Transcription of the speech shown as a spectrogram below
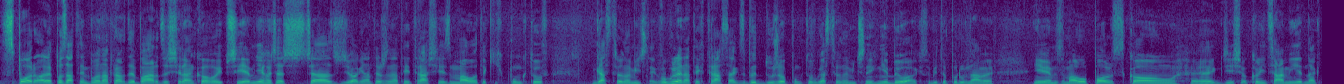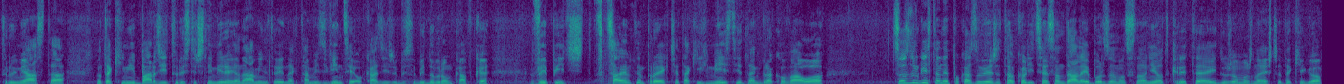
sporo, ale poza tym było naprawdę bardzo sielankowo i przyjemnie, chociaż trzeba zwrócić uwagę na to, że na tej trasie jest mało takich punktów gastronomicznych. W ogóle na tych trasach zbyt dużo punktów gastronomicznych nie było. Jak sobie to porównamy, nie wiem, z Małopolską, e, gdzieś okolicami jednak Trójmiasta, no takimi bardziej turystycznymi rejonami, no to jednak tam jest więcej okazji, żeby sobie dobrą kawkę wypić. W całym tym projekcie takich miejsc jednak brakowało. Co z drugiej strony pokazuje, że te okolice są dalej bardzo mocno nieodkryte i dużo można jeszcze takiego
